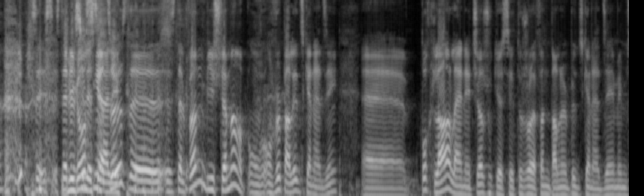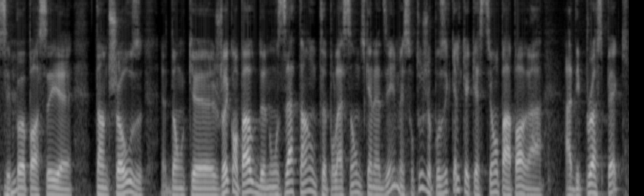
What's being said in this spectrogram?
c'était des grosses signatures, aller. c'était le fun. Puis justement, on, on veut parler du Canadien. Euh, pour clore la NHL, je trouve que c'est toujours le fun de parler un peu du Canadien, même si c'est Mhm. pas passé euh, tant de choses. Donc, euh, je voudrais qu'on parle de nos attentes pour la saison du Canadien, mais surtout, je vais poser quelques questions par rapport à, à des prospects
